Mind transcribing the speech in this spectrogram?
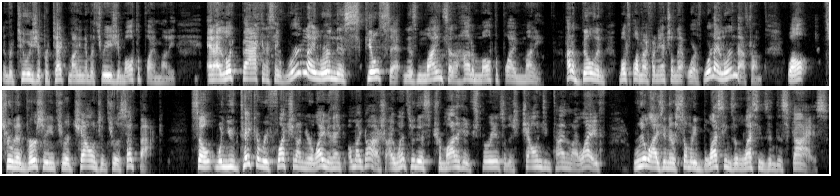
Number two is you protect money. Number three is you multiply money. And I look back and I say, where did I learn this skill set and this mindset on how to multiply money, how to build and multiply my financial net worth? Where did I learn that from? Well, through an adversity and through a challenge and through a setback. So when you take a reflection on your life, you think, oh my gosh, I went through this traumatic experience or this challenging time in my life, realizing there's so many blessings and lessons in disguise.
